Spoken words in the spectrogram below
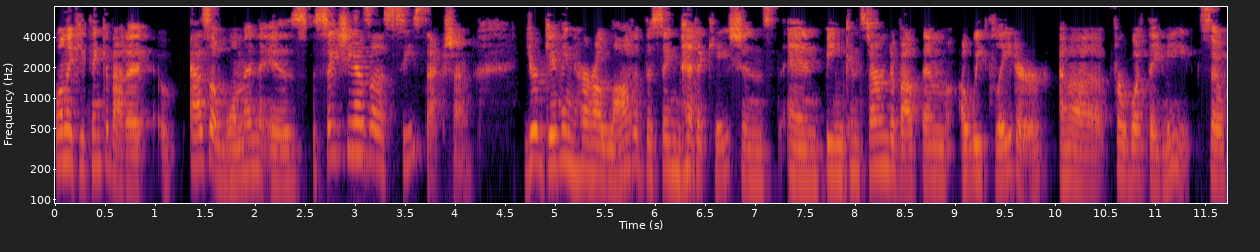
Well, if you think about it, as a woman is, say she has a C section, you're giving her a lot of the same medications and being concerned about them a week later uh, for what they need. So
